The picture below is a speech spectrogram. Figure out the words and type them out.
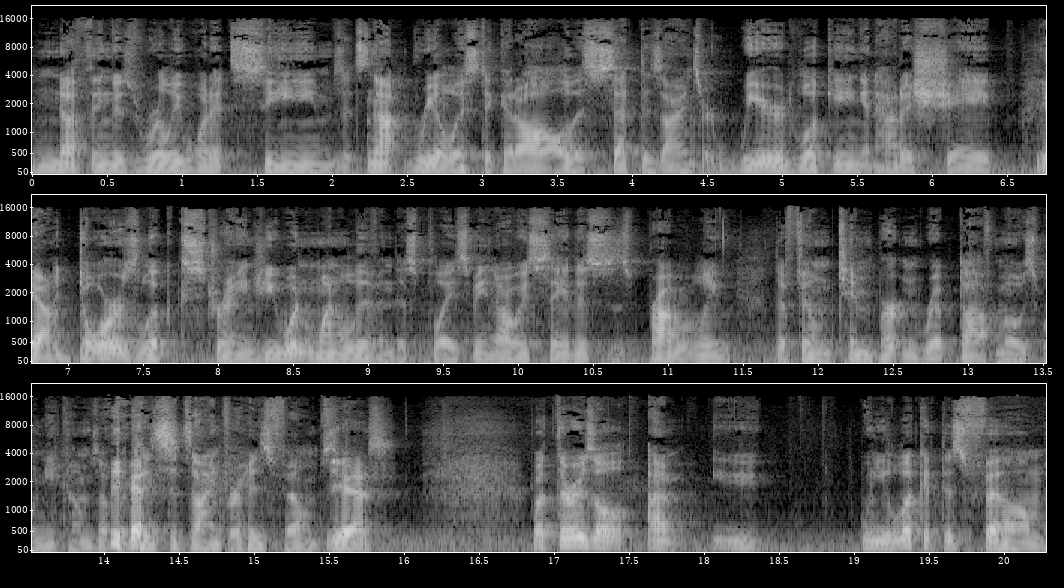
Nothing is really what it seems. It's not realistic at all. All the set designs are weird looking and out of shape. Yeah. The doors look strange. You wouldn't want to live in this place. I mean, I always say this is probably the film Tim Burton ripped off most when he comes up with his design for his films. Yes. But there is a um, you, when you look at this film,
